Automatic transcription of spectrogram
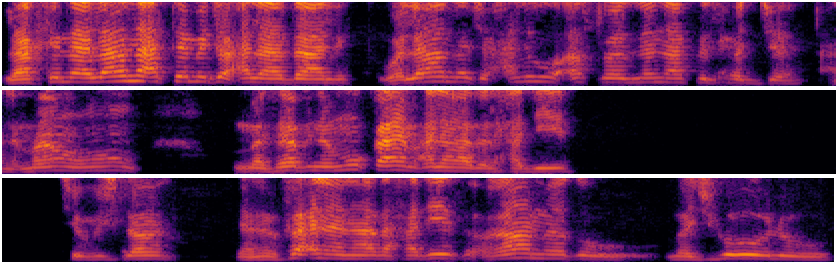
لكن لا نعتمد على ذلك ولا نجعله أصلا لنا في الحجة. إحنا ما مذهبنا مو قائم على هذا الحديث. شوف شلون؟ لأنه فعلا هذا حديث غامض ومجهول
